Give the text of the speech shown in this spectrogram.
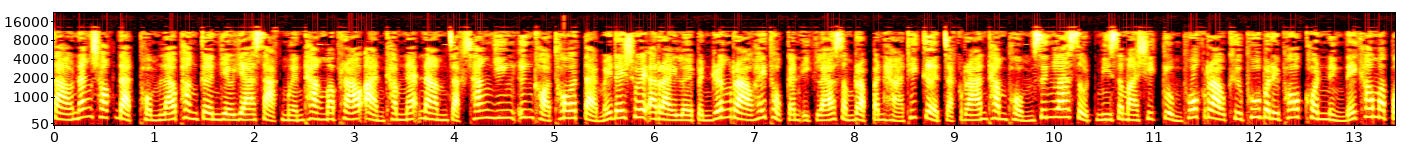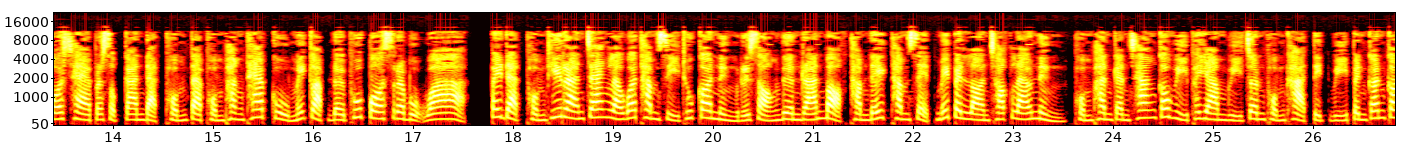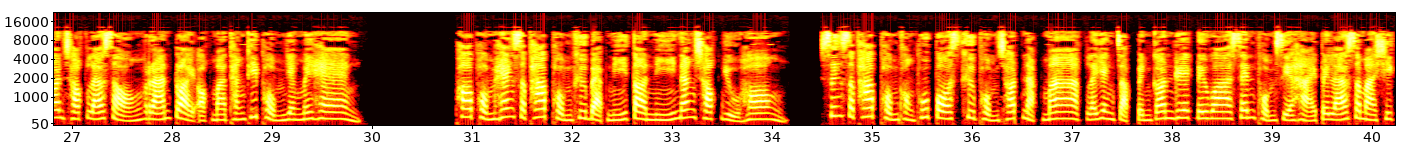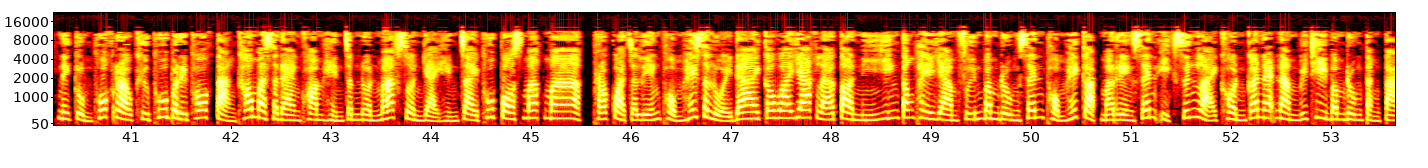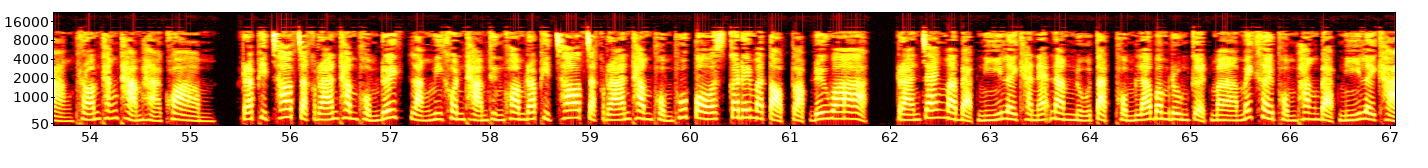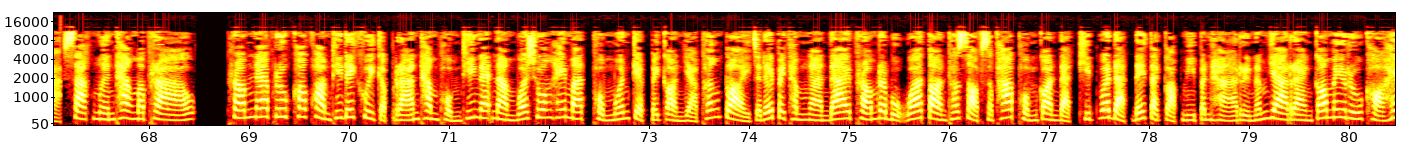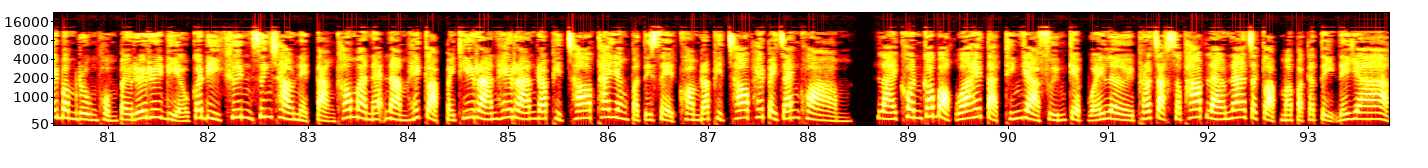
สาวนั่งช็อกดัดผมแล้วพังเกินเยียวยาสักเหมือนทางมะพร้าวอ่านคำแนะนำจากช่างยิ่งอึ้งขอโทษแต่ไม่ได้ช่วยอะไรเลยเป็นเรื่องราวให้ถกกันอีกแล้วสำหรับปัญหาที่เกิดจากร้านทำผม ซึ่งล่าสุดมีสมาชิกกลุ่มพวกเราคือผู้บริโภคคนหนึ่งได้เข้ามาโพสแชร์ประสบการณ์ดัดผมแต่ผมพังแทบกู่ไม่กลับโดยผู้โพสระบุว่า ไปดัดผมที่ร้านแจ้งแล้วว่าทำสีทุกกอนหนึ่งหรือสองเดือนร้านบอกทำได้ทำเสร็จไม่เป็นลอนช็อกแล้วหนึ่งผมพันกันช่างก็หวีพยายามหวีจนผมขาดติดหวีเป็นก้อนๆช็อกแล้วสองร้านปล่อยออกมาทั้งที่ผมยังไม่แห้ง พอผมแห้งสภาพผมคือแบบนี้ตอนนี้นั่งช็อกอยู่ห้อง ซึ่งสภาพผมของผู้โพสต์คือผมช็อตหนักมาก และยังจับเป็นก้อนเรียกได้ว่าเส้นผมเสียหายไปแล้วสมาชิกในกลุ่มพวกเราคือผู้บริโภคต่างเข้ามาแสดงความเห็นจำนวนมากส่วนใหญ่เห็นใจผู้โพสต์มากๆ เพราะกว่าจะเลี้ยงผมให้สลวยได้ก็ว่ายากแล้วตอนนี้ยิ่งต้องพยายามฟื้นบำรุงเส้นผมให้กลับมาเรียงเส้นอีกซึ่งหลายคนก็แนะนำวิธีบำรุงต่างๆ พร้อมทั้งถามหาความรับผิดชอบจากร้านทำผมด้วยหลังมีคนถามถึงความรับผิดชอบจากร้านทำผมผู้โพสต์ก็ได้มาตอบกลับด้วยว่า ร้านแจ้งมาแบบนี้เลยค่ะแนะนำหนูตัดผมแล้วบำรุงเกิดมาไม่เคยผมพังแบบนี้เลยค่ะ สากเหมือนทางมะพร้าว พร้อมแนบรูปข้อความที่ได้คุยกับร้านทำผมที่แนะนำว่าช่วงให้มัดผมม้วนเก็บไปก่อนอย่าเพิ่งปล่อยจะได้ไปทำงานได้พร้อมระบุว่าตอนทดสอบสภาพผมก่อนดัดคิดว่าดัดได้แต่กลับมีปัญหาหรือน้ำยาแรงก็ไม่รู้ขอให้บำรุงผมไปเรื่อยๆเดี๋ยวก็ดีขึ้น ซึ่งชาวเน็ตต่างเข้ามาแนะนำให้กลับไปที่ร้านให้ร้านรับผิดชอบ ถ้ายังปฏิเสธความรับผิดชอบให้ไปแจ้งความ หลายคนก็บอกว่าให้ตัดทิ้งอย่าฝืนเก็บไว้เลย เพราะจากสภาพแล้วน่าจะกลับมาปกติได้ยาก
